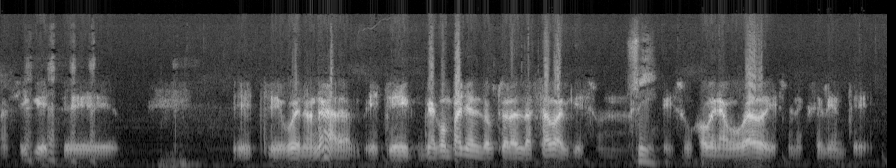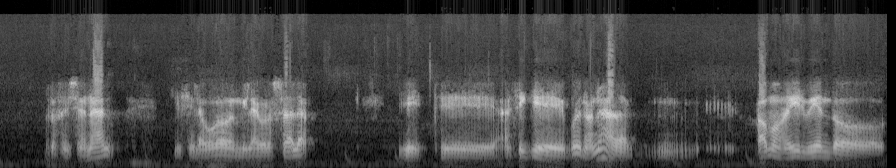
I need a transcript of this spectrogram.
así que este, este, bueno, nada, este, me acompaña el doctor Aldazábal, que es un, es un joven abogado y es un excelente profesional, que es el abogado de Milagro Sala, este, así que, bueno, nada, vamos a ir viendo,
